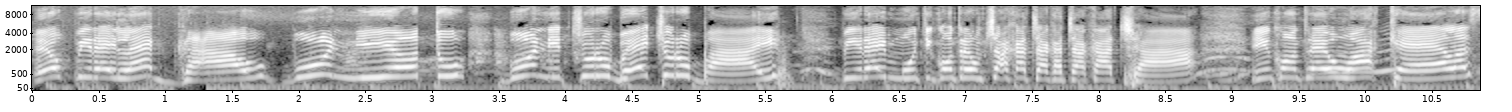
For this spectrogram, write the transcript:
Eu pirei legal, bonito, bonito, churubei, churubai. Pirei muito, encontrei um tchaca, tchaca, tchaca, tchá. Encontrei um aquelas,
